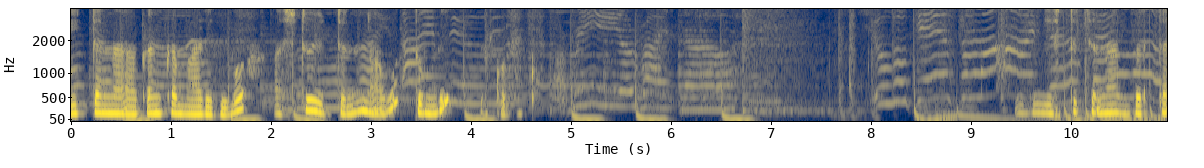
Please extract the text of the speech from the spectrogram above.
ಹಿಟ್ಟನ್ನು ಕಣಕ ಮಾಡಿದ್ದೀವೋ ಅಷ್ಟು ಹಿಟ್ಟನ್ನು ನಾವು ತುಂಬಿ ಇಟ್ಕೋಬೇಕು. ಇದು ಎಷ್ಟು ಚೆನ್ನಾಗಿ ಬರ್ತಾ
